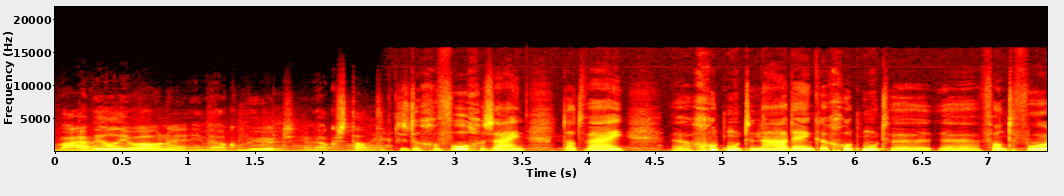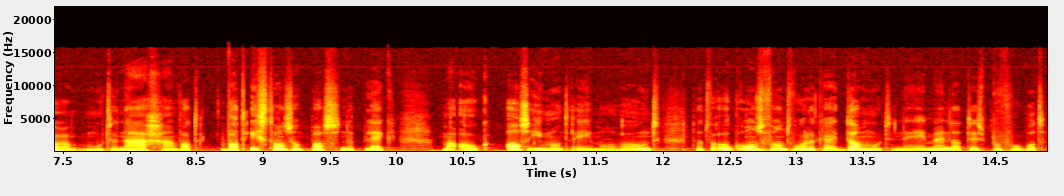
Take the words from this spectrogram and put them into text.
Waar wil je wonen? In welke buurt? In welke stad? Dus de gevolgen zijn dat wij uh, goed moeten nadenken, goed moeten uh, van tevoren moeten nagaan wat, wat is dan zo'n passende plek. Maar ook als iemand eenmaal woont, dat we ook onze verantwoordelijkheid dan moeten nemen. En dat is bijvoorbeeld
